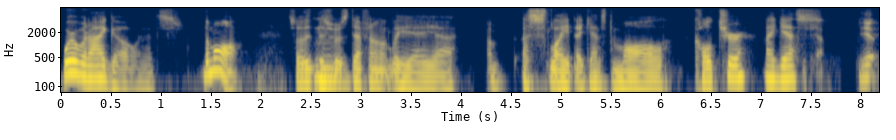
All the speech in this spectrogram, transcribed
where would I go? And it's the mall. So th- this Mhm. was definitely a, uh, a a slight against mall culture, I guess. Yep.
